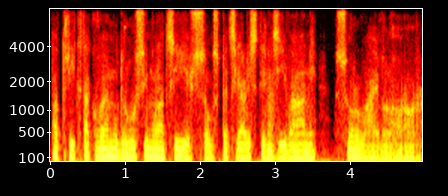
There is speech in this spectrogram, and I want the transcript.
patří k takovému druhu simulací, jež jsou specialisty nazývány survival horror.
